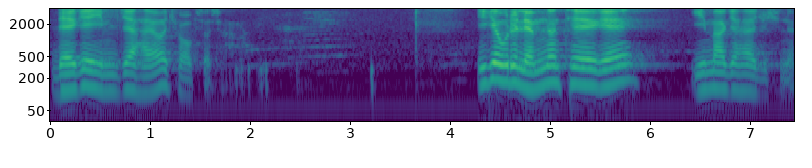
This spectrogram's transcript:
내게 임재하여 주옵소서. 이게 우리 렘넌트에게 임하게 하여 주시는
